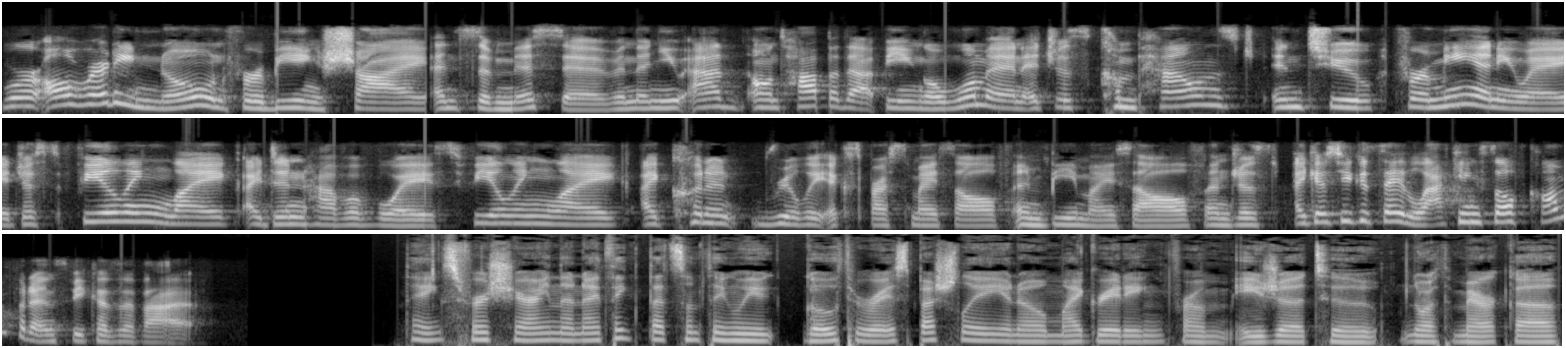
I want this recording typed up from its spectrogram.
we're already known for being shy and submissive. And then you add on top of that being a woman, it just compounds into, for me anyway, just feeling like I didn't have a voice, feeling like I couldn't really express myself and be myself, and just, I guess you could say, lacking self confidence because of that. Thanks for sharing that. And I think that's something we go through, especially, you know, migrating from Asia to North America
